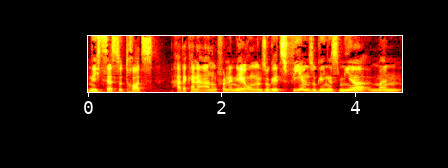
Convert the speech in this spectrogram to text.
Nichtsdestotrotz hat er keine Ahnung von Ernährung. Und so geht's vielen, so ging es mir mein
